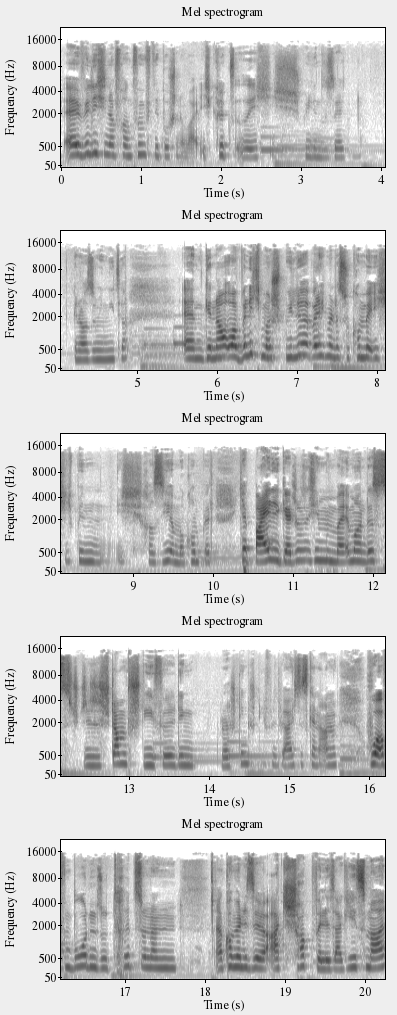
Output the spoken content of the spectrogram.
äh, will ich ihn auf Rang 15 pushen, aber ich krieg's, also ich, ich spiele ihn so selten. Genauso wie Nita. Ähm, genau, aber wenn ich mal spiele, wenn ich mal dazu komme, ich, ich bin, ich rasiere immer komplett. Ich habe beide Gadgets. Ich nehme immer das, dieses Stampfstiefel-Ding oder Stinkstiefel, wie heißt das, keine Ahnung, wo er auf dem Boden so tritt und dann äh, kommt dann diese Art Schockwelle, sag ich jetzt mal,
